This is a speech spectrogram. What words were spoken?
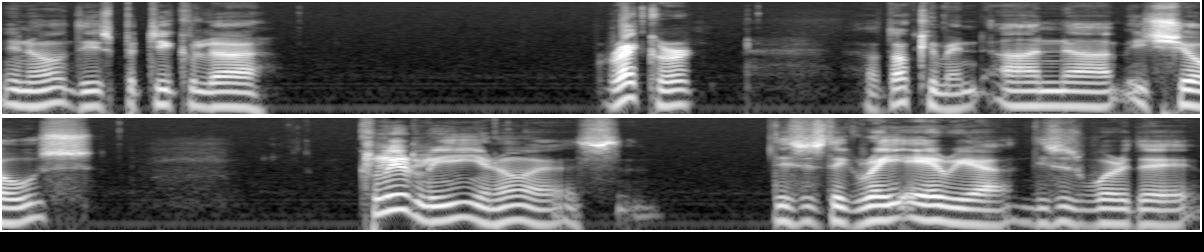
you know, this particular record document and uh, it shows clearly, you know, this is the gray area. This is where the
